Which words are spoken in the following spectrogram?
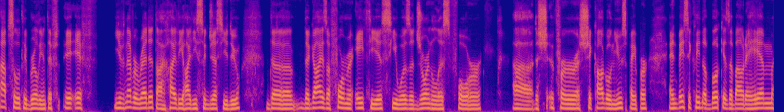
absolutely brilliant. If if you've never read it, I highly highly suggest you do. The the guy is a former atheist. He was a journalist for uh the for a Chicago newspaper and basically the book is about him.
